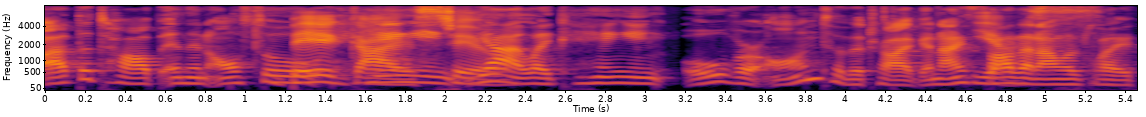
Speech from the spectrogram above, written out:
at the top and then also Big guys, hanging, too. yeah like hanging over onto the track and i saw that and i was like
